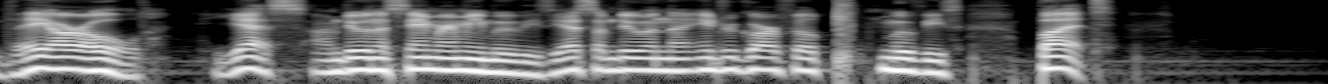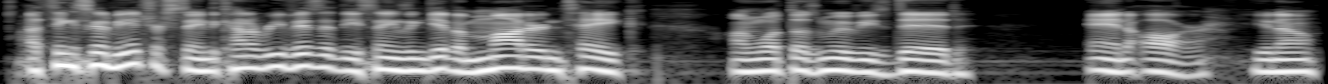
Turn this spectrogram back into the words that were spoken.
they are old. Yes, I'm doing the Sam Raimi movies. Yes, I'm doing the Andrew Garfield movies. But I think it's going to be interesting to kind of revisit these things and give a modern take on what those movies did and are. You know,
